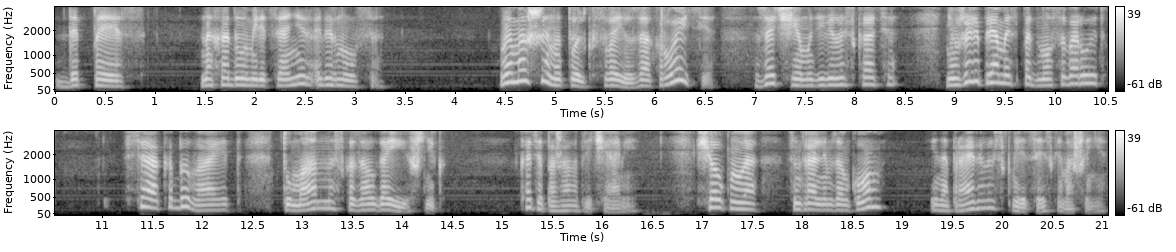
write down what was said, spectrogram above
«ДПС». На ходу милиционер обернулся. «Вы машину только свою закроете?» «Зачем?» — удивилась Катя. «Неужели прямо из-под носа воруют?» «Всяко бывает», — туманно сказал гаишник. Катя пожала плечами, щелкнула центральным замком и направилась к милицейской машине.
